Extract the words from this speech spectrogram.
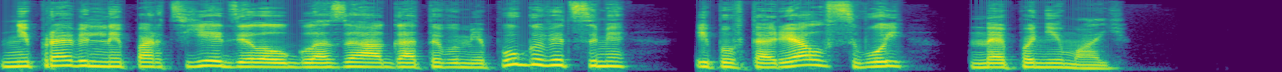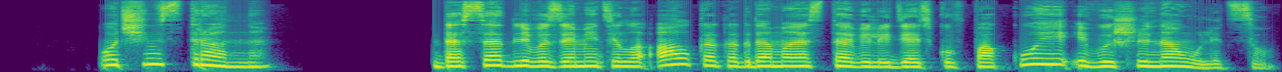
Неправильный портье делал глаза агатовыми пуговицами и повторял свой «не понимай». «Очень странно», — досадливо заметила Алка, когда мы оставили дядьку в покое и вышли на улицу.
